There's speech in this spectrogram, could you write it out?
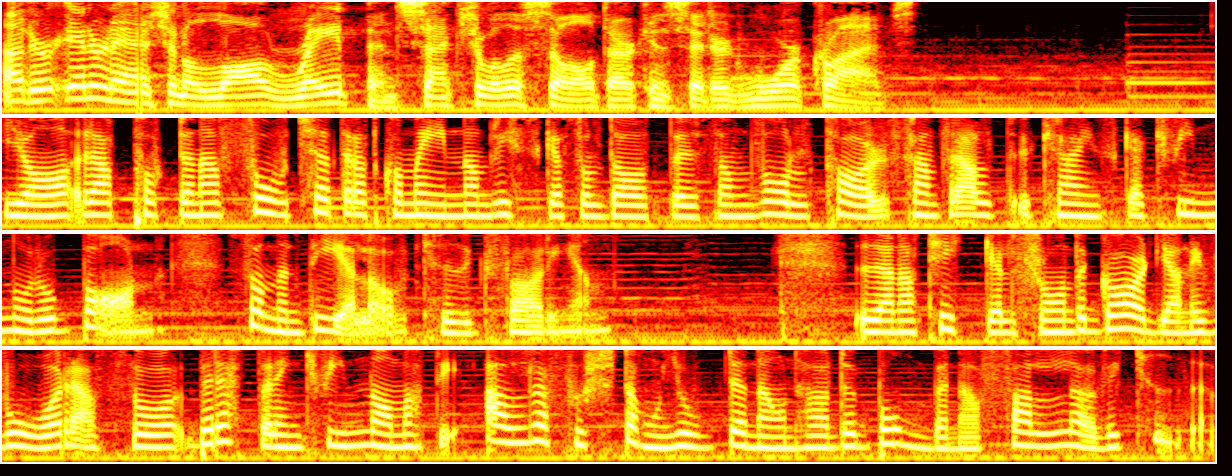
Under international law, rape and sexual assault are considered war crimes. Ja, rapporterna fortsätter att komma in om ryska soldater som våldtar framförallt ukrainska kvinnor och barn som en del av krigföringen. I en artikel från The Guardian i våras så berättar en kvinna om att det allra första hon gjorde när hon hörde bomberna falla över Kiev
